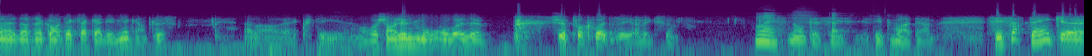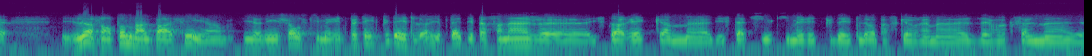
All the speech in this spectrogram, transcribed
un, dans un contexte académique en plus. Alors, euh, écoutez, euh, on va changer le mot. On va le. Je sais pas quoi dire avec ça. Ouais. Sinon que c'est épouvantable. C'est certain que là, si on tourne dans le passé, hein, il y a des choses qui méritent peut-être plus d'être là. Il y a peut-être des personnages euh, historiques comme euh, des statues qui méritent plus d'être là parce que vraiment elles évoquent seulement euh,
